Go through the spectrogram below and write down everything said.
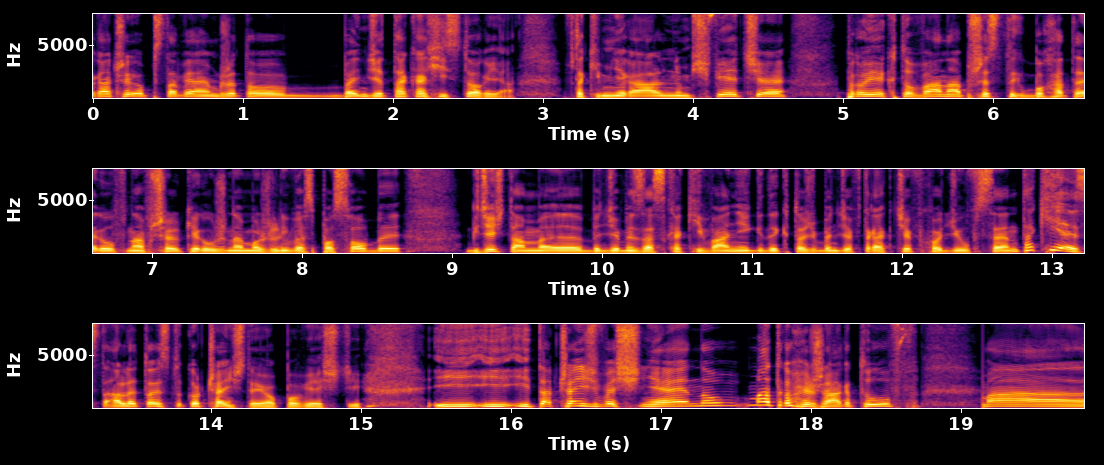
raczej obstawiałem, że to będzie taka historia w takim nierealnym świecie, projektowana przez tych bohaterów na wszelkie różne możliwe sposoby. Gdzieś tam e, będziemy zaskakiwani, gdy ktoś będzie w trakcie wchodził w sen. Tak jest, ale to jest tylko część tej opowieści. I, i, i ta część we śnie no, ma trochę żartów, ma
